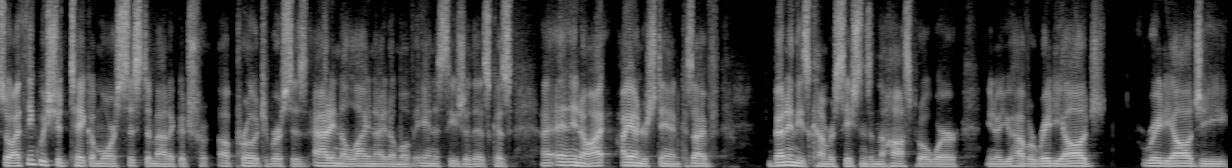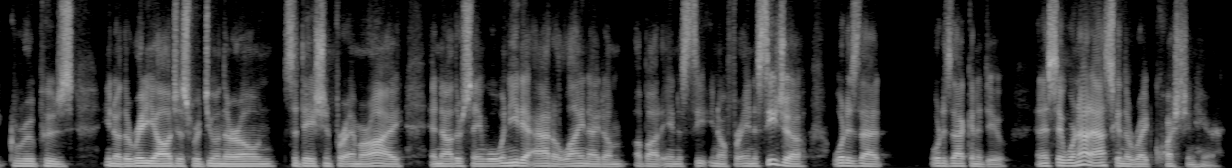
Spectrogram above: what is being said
So i think we should take a more systematic approach versus adding a line item of anesthesia this because uh, uh, you know i, I understand because i've been in these conversations in the hospital where you know you have a radiology radiology group who's you know the radiologists were doing their own sedation for mri and now they're saying well we need to add a line item about anesthesia you know for anesthesia. What is that what is that going to do? And i say we're not asking the right question here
